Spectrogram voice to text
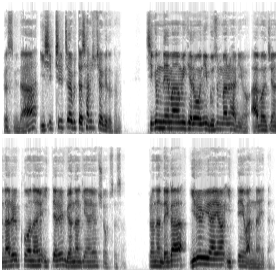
그렇습니다. 27절부터 30절 기독합니다. 지금 내 마음이 괴로우니 무슨 말을 하리요? 아버지여 나를 구원하여 이때를 면하게 하여 주옵소서. 그러나 내가 이를 위하여 이때에 왔나이다.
